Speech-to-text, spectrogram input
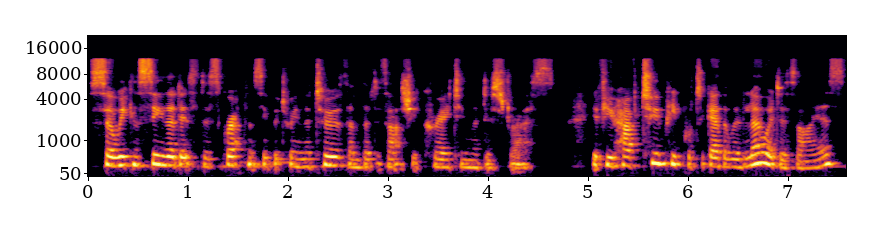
So we can see that it's discrepancy between the two of them that is actually creating the distress. If you have two people together with lower desires,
